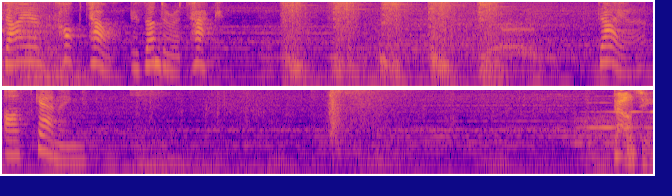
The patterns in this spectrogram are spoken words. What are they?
Dire's top tower is under attack. Dire are scanning. Bounty.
